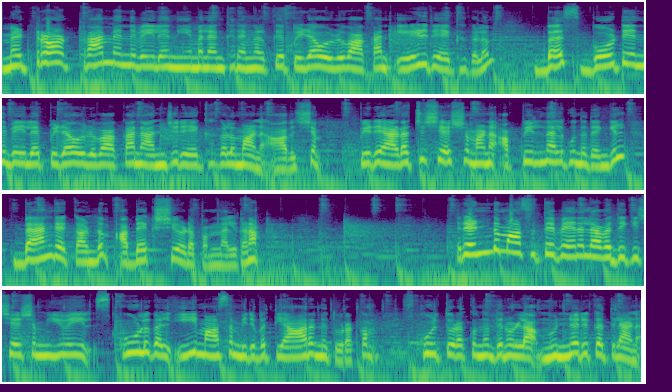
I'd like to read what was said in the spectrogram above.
മെട്രോ ട്രാം എന്നിവയിലെ നിയമലംഘനങ്ങൾക്ക് പിഴ ഒഴിവാക്കാൻ ഏഴ് രേഖകളും ബസ് ബോട്ട് എന്നിവയിലെ പിഴ ഒഴിവാക്കാൻ അഞ്ചു രേഖകളുമാണ് ആവശ്യം. പിഴ അടച്ച ശേഷമാണ് അപ്പീൽ നൽകുന്നതെങ്കിൽ ബാങ്ക് അക്കൗണ്ടും അപേക്ഷയോടൊപ്പം നൽകണം. രണ്ടു മാസത്തെ വേനൽ അവധിക്ക് ശേഷം യു എയിൽ സ്കൂളുകൾ ഈ മാസം ഇരുപത്തിയാറിന് തുറക്കും. സ്കൂൾ തുറക്കുന്നതിനുള്ള മുന്നൊരുക്കത്തിലാണ്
